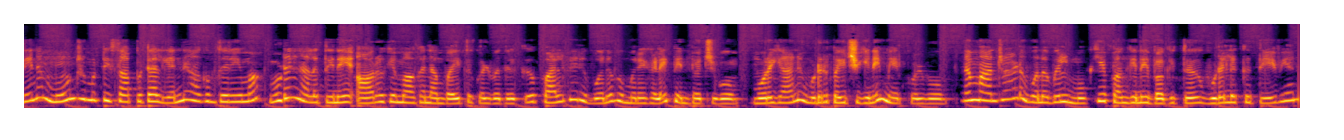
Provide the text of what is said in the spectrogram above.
தினம் மூன்று முட்டை சாப்பிட்டால் என்ன ஆகும் தெரியுமா? உடல் நலத்தினை ஆரோக்கியமாக நாம் வைத்துக் கொள்வதற்கு பல்வேறு உணவு முறைகளை பின்பற்றுவோம். முறையான உடற்பயிற்சியினை மேற்கொள்வோம். நம் அன்றாட உணவில் முக்கிய பங்கினை வகித்து உடலுக்கு தேவையான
